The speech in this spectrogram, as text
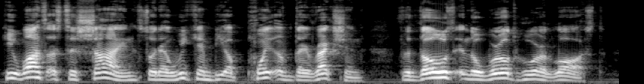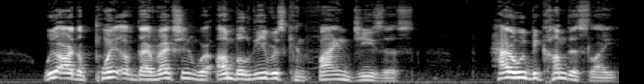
He wants us to shine so that we can be a point of direction for those in the world who are lost. We are the point of direction where unbelievers can find Jesus. How do we become this light?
